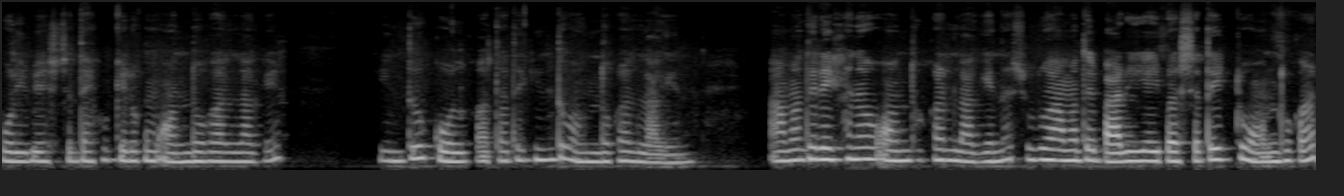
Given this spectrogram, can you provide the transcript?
পরিবেশটা দেখো কীরকম অন্ধকার লাগে। কিন্তু কলকাতাতে কিন্তু অন্ধকার লাগে না। আমাদের এখানেও অন্ধকার লাগে না, শুধু আমাদের বাড়ির এই পাশটাতে একটু অন্ধকার।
